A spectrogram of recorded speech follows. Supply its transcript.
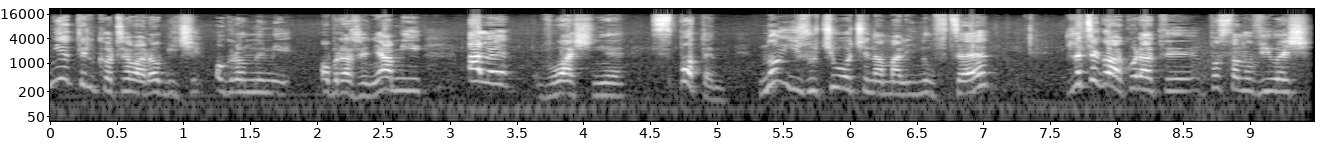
nie tylko trzeba robić ogromnymi obrażeniami, ale właśnie spotem. No i rzuciło Cię na malinówce. Dlaczego akurat y, postanowiłeś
